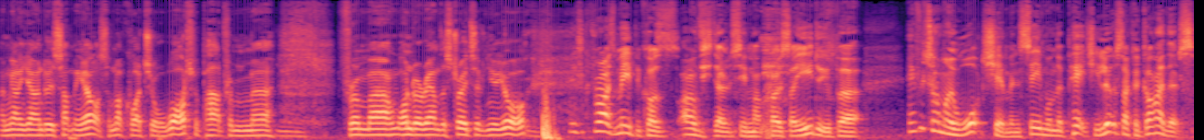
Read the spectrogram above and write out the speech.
I'm going to go and do something else." I'm not quite sure what, apart from. Uh, mm from uh, wander around the streets of New York. It surprised me because I obviously don't see him up close like you do, but every time I watch him and see him on the pitch, he looks like a guy that's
